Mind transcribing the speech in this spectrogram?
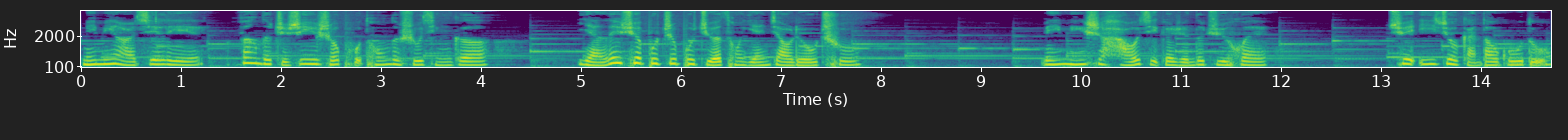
明明耳机里放的只是一首普通的抒情歌，眼泪却不知不觉从眼角流出。明明是好几个人的聚会，却依旧感到孤独。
